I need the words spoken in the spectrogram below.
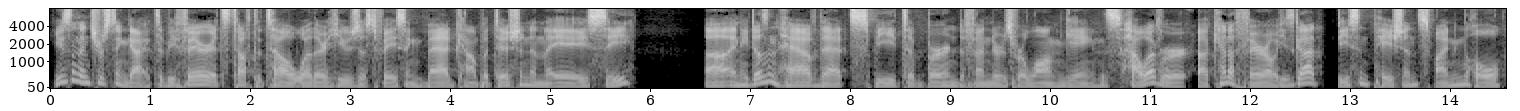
he's an interesting guy. To be fair, it's tough to tell whether he was just facing bad competition in the AAC. Uh, and he doesn't have that speed to burn defenders for long gains. However, uh, Kenneth Farrow, he's got decent patience finding the hole,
